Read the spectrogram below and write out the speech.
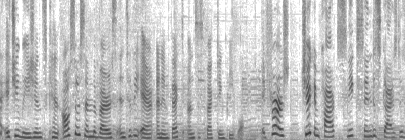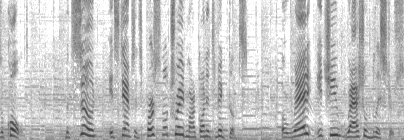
the itchy lesions can also send the virus into the air and infect unsuspecting people. At first, chickenpox sneaks in disguised as a cold, but soon it stamps its personal trademark on its victims a red, itchy rash of blisters,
